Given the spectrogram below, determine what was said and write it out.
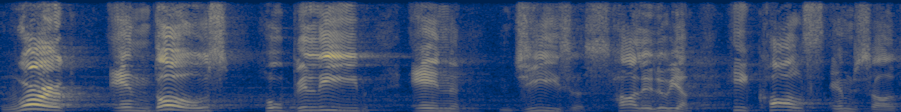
work in those who believe in Jesus. Hallelujah. He calls himself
